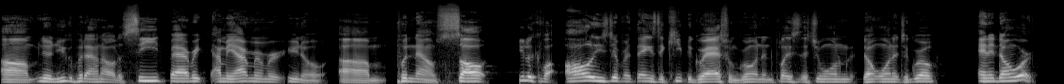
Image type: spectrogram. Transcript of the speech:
um, you know, you can put down all the seed fabric. I mean, I remember, you know, um, putting down salt you're looking for all these different things to keep the grass from growing in the places that you want don't want it to grow, and it don't work.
